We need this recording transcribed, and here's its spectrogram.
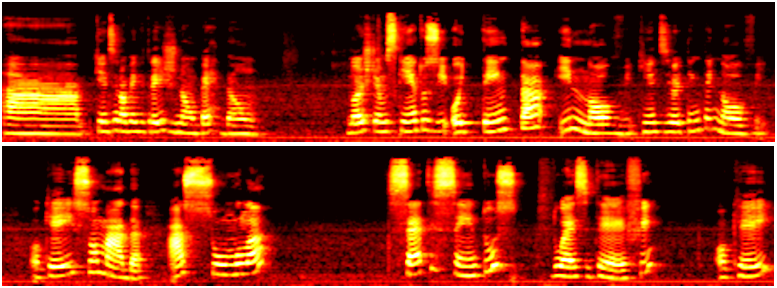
a 593 não, perdão. Nós temos 589, 589, OK? Somada a súmula 700 do STF, ok?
